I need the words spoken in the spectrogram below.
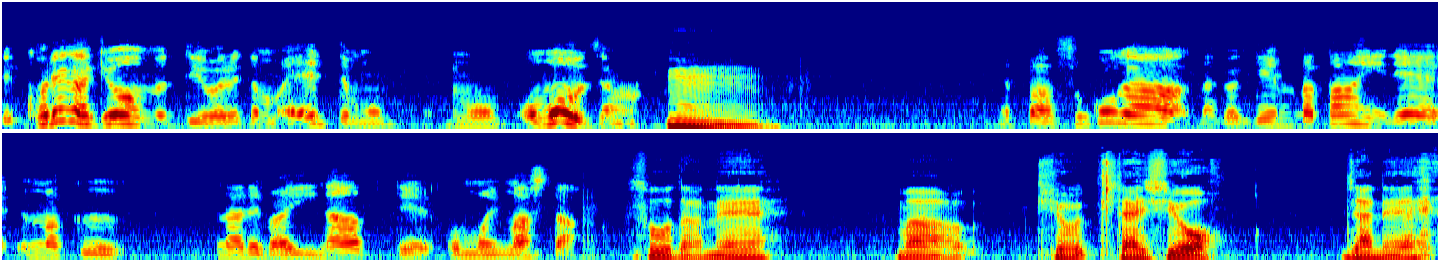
で、これが業務って言われても、え？ってももう思うじゃん。うん。やっぱそこが、なんか現場単位でうまくなればいいなって思いました。そうだね。まあ、期待しよう。じゃあね。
